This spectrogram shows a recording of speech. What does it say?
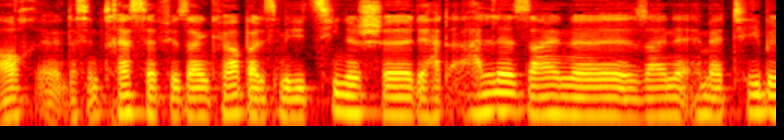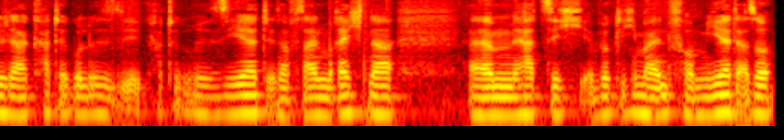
auch äh, das Interesse für seinen Körper, das medizinische, der hat alle seine seine MRT-Bilder kategorisiert, kategorisiert auf seinem Rechner. Ähm, er hat sich wirklich immer informiert. Also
